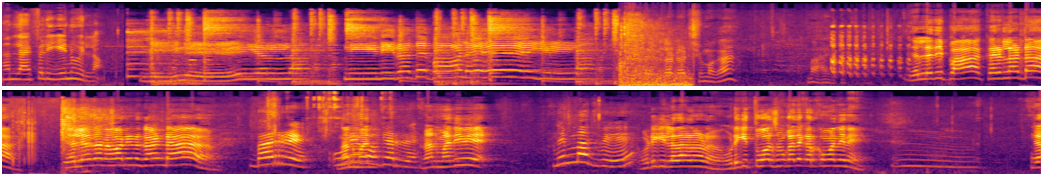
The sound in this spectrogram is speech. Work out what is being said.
ನನ್ನ ಲೈಫಲ್ಲಿ ಏನೂ ಇಲ್ಲ. ಎಲ್ಲ ದೊಡ್ಡ ಶಿವಮೊಗ್ಗ ಬಾಯ್ ಎಲ್ಲದೀಪ ಕರಿಲಾಟ? ಎಲ್ಲದ ನಾವ ನಿನ್ನ ಗಂಡ? ಬರ್ರಿ ನನ್ ಊರಿಗೆ ಹೋಗ್ಯಾರ್ರಿ. ನನ್ನ ಮದುವೆ. ನಿಮ್ಮ ಮದ್ವಿ? ಹುಡುಗಿ ಇಲ್ಲದ ನೋಡು. ಹುಡುಗಿ ತೋರ್ಸ್ಬೇಕಾದ್ರೆ ಕರ್ಕೊಂಬಂದಿನಿ ಹಂಗ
